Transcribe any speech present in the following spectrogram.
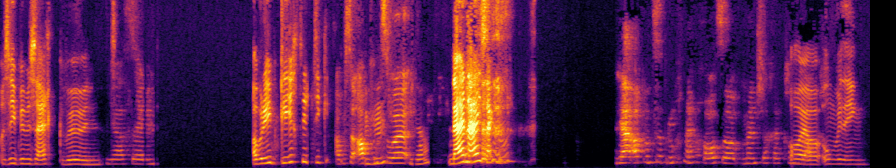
Also ich bin mir eigentlich gewöhnt. Ja, same. Aber ich gleichzeitig... Aber so ab und Mhm. zu, Ja. Nein, nein, sag nur. ja, ab und zu braucht man einfach auch so menschlichen Kontakt. Oh ja, unbedingt.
